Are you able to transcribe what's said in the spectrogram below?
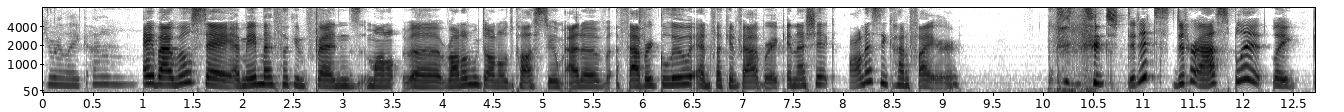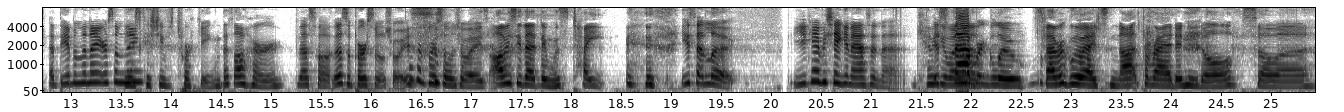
You were like, um, hey but i will say i made my fucking friend's Mon- uh, ronald mcdonald costume out of fabric glue and fucking fabric and that shit honestly kind of fire did, did it? Did her ass split like at the end of the night or something? yes because she was twerking that's all her that's not. That's a personal choice. that's a personal choice obviously that thing was tight you said, look, you can't be shaking ass in that. Can't it's fabric glue. It's fabric glue. It's not thread and needle. So uh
